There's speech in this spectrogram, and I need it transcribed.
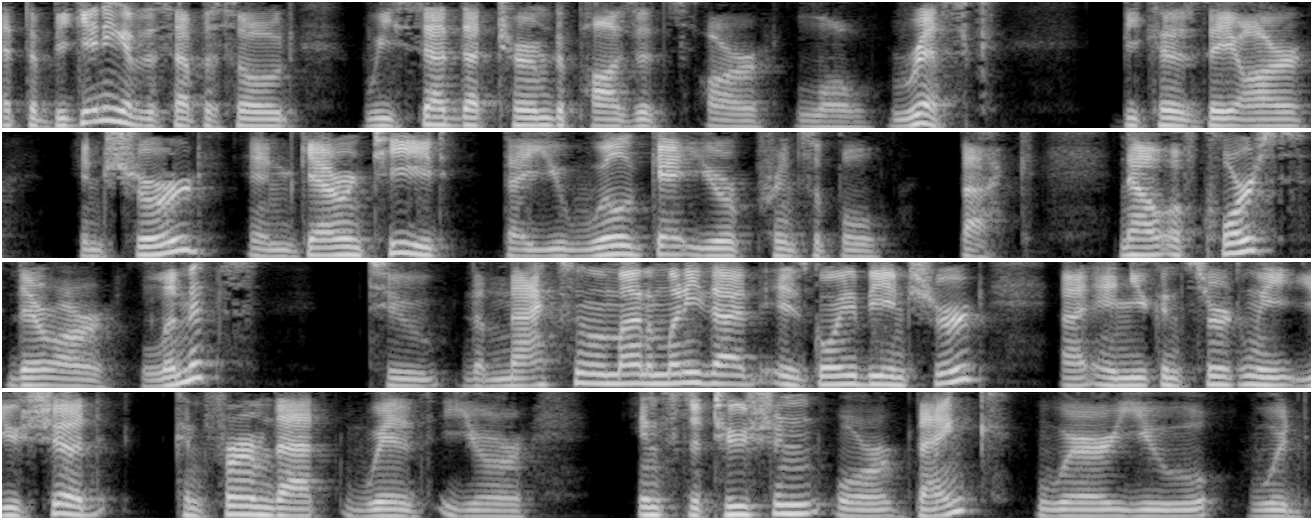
at the beginning of this episode, we said that term deposits are low risk because they are insured and guaranteed that you will get your principal back. Now, of course, there are limits to the maximum amount of money that is going to be insured, uh, and you can certainly you should confirm that with your institution or bank where you would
